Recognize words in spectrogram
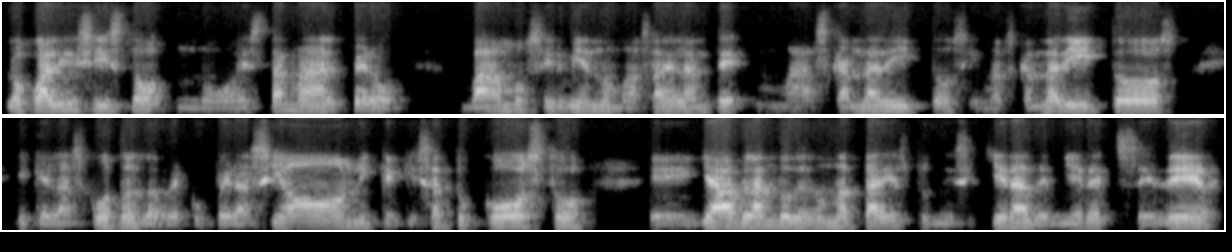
Lo cual, insisto, no está mal, pero vamos a ir viendo más adelante más candaditos y más candaditos, y que las cuotas de recuperación y que quizá tu costo, eh, ya hablando de donatarias, pues ni siquiera debiera exceder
